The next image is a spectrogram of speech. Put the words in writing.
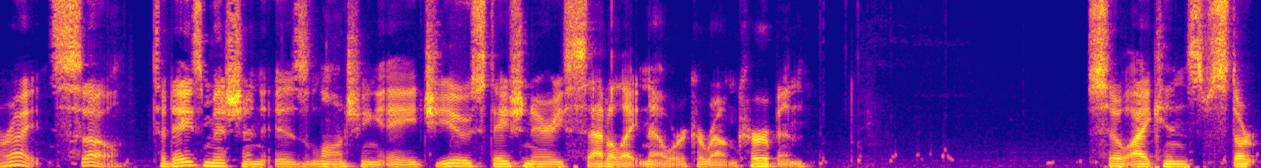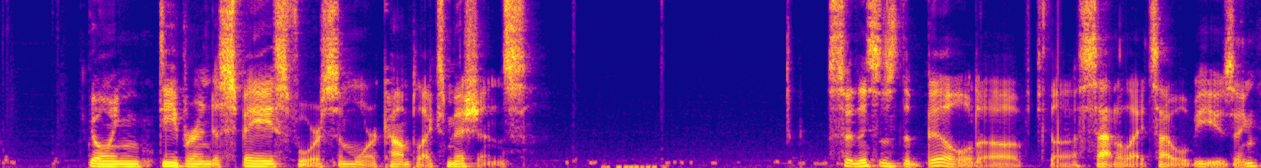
Alright, so today's mission is launching a geostationary satellite network around Kerbin. So I can start going deeper into space for some more complex missions. So this is the build of the satellites I will be using.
